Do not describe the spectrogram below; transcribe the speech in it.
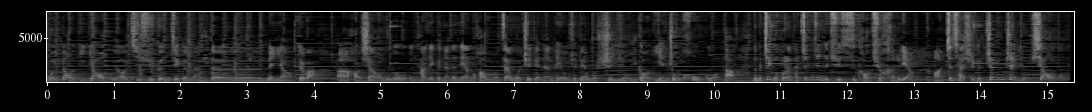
我到底要不要继续跟这个男的那样，对吧？啊，好像如果我跟他那个男的那样的话，我在我这边男朋友这边我是有一个严重后果的。那么这个会让他真正的去思考、去衡量，啊，这才是一个真正有效的。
